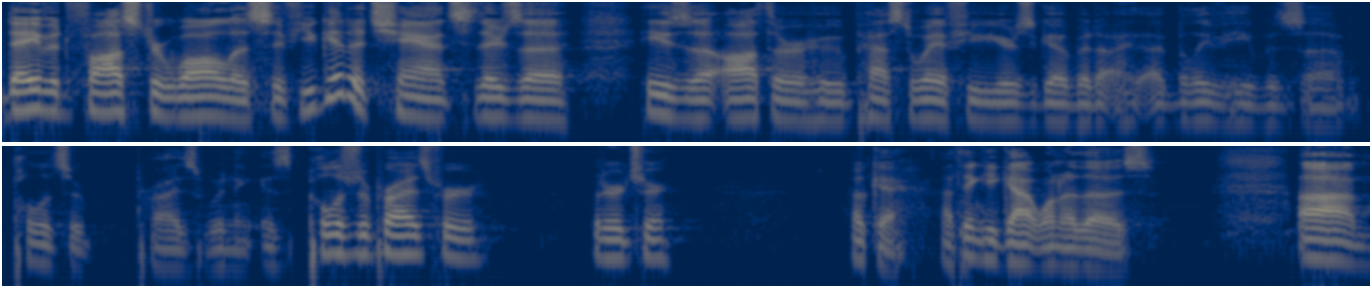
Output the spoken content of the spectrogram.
David Foster Wallace, if you get a chance, there's a he's an author who passed away a few years ago, but I, I believe he was a Pulitzer Prize winning. Is Pulitzer Prize for literature? Okay, I think he got one of those. Um,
